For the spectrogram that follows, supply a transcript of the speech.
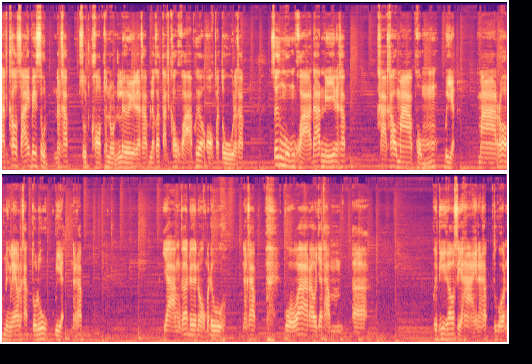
ตัดเข้าซ้ายไปสุดนะครับ สุดขอบถนนเลยนะครับ แล้วก็ตัดเข้าขวาเพื่อออกประตูนะครับ ซึ่งมุมขวาด้านนี้นะครับ ขาเข้ามาผมเบียด มารอบหนึ่งแล้วนะครับ ตัวลูกเบียดนะครับ ยามก็เดินออกมาดูนะครับกลัวว่าเราจะทำพื้นที่เขาเสียหายนะครับ ทุกคน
